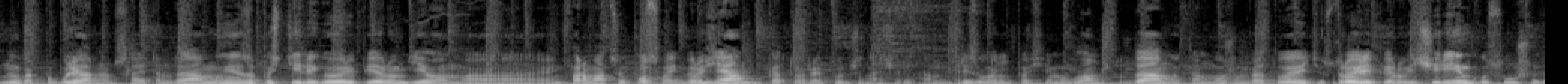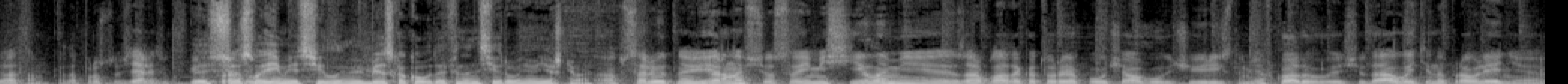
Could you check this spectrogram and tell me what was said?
ну, как популярным сайтом, да, мы запустили, говорю, первым делом а, информацию по своим друзьям, которые тут же начали там трезвонить по всем углам, что да, мы там можем готовить, устроили первую вечеринку суши, да, там, когда просто взяли, закупили. Все своими силами, без какого-то финансирования внешнего. Абсолютно верно, все своими силами. Зарплата, которую я получал, будучи юристом, я вкладываю сюда, в эти направления.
